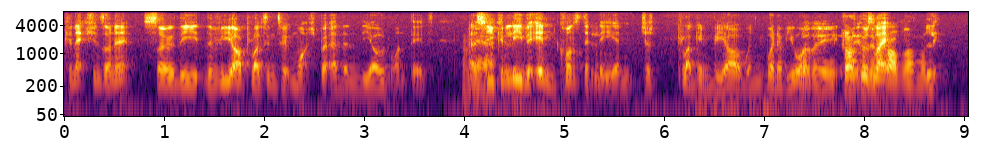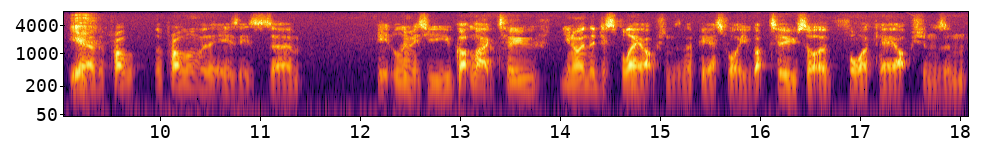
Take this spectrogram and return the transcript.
connections on it, so the the VR plugs into it much better than the old one did. Uh, So you can leave it in constantly and just plug in VR when, whenever you want. the, Clarky the, was like, problem, li- yeah, yeah. the problem the problem with it is is um, it limits you. You've got like two, you know, in the display options in the PS4, you've got two sort of 4K options, and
